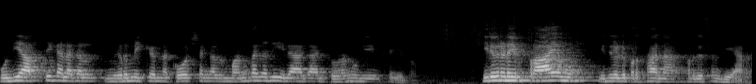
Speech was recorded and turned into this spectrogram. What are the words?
പുതിയ അസ്ഥികലകൾ നിർമ്മിക്കുന്ന കോശങ്ങൾ മന്ദഗതിയിലാകാൻ തുടങ്ങുകയും ചെയ്യുന്നു. ഇരുവരുടെയും പ്രായവും ഇതിലൊരു പ്രധാന പ്രതിസന്ധിയാണ്.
